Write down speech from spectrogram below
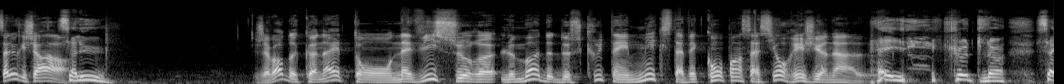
Salut Richard. Salut. J'avais hâte de connaître ton avis sur euh, le mode de scrutin mixte avec compensation régionale. Hey, écoute, là, ça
